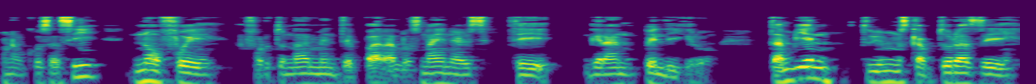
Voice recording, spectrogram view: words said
una cosa así. No fue, afortunadamente, para los Niners de gran peligro. También tuvimos capturas de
